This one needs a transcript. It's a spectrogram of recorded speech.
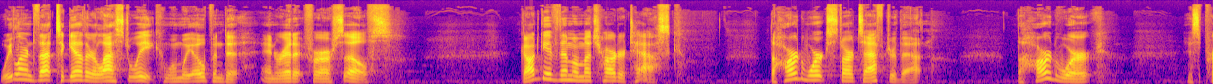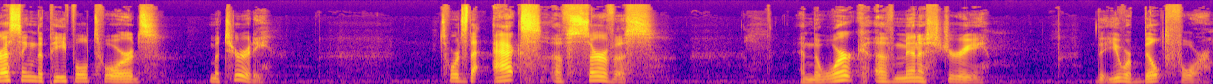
We learned that together last week when we opened it and read it for ourselves. God gave them a much harder task. The hard work starts after that. The hard work is pressing the people towards maturity, towards the acts of service and the work of ministry that you were built for.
